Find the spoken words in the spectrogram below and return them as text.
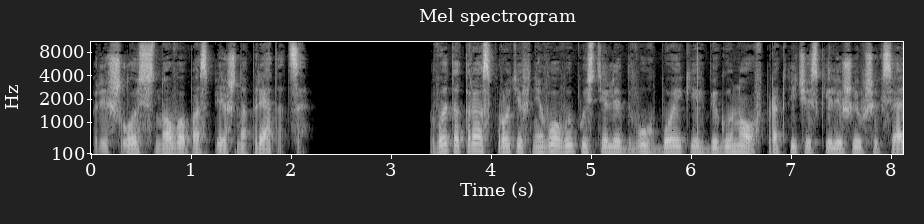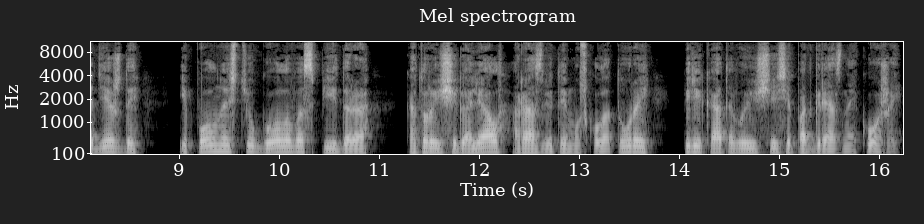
Пришлось снова поспешно прятаться. В этот раз против него выпустили двух бойких бегунов, практически лишившихся одежды, и полностью голого спидера, который щеголял развитой мускулатурой перекатывающейся под грязной кожей.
